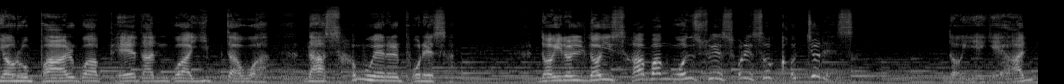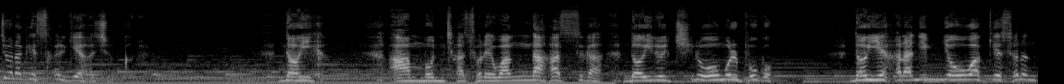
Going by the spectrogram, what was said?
여루바알과 베단과 입다와 나 사무엘을 보내사 너희를 너희 사방 원수의 손에서 건져내사 너희에게 안전하게 살게 하셨거늘 너희가 암몬 자손의 왕 나하스가 너희를 치러옴을 보고 너희의 하나님 여호와께서는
